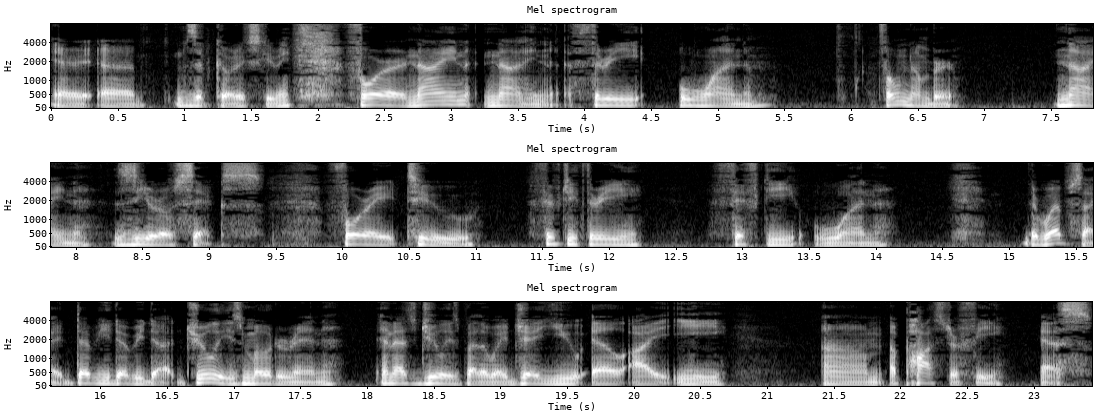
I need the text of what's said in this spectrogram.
area, uh, zip code, excuse me. 49931. Phone number 906 482 5351. Their website, www.juliesmotorin, and that's Julie's, by the way, J U L I E um, apostrophe S.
